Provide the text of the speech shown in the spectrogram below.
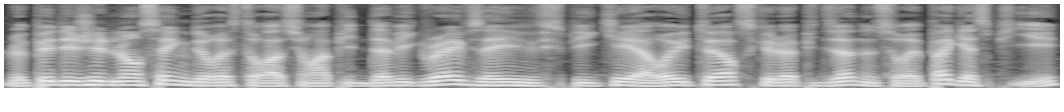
Le PDG de l'enseigne de restauration rapide David Graves a expliqué à Reuters que la pizza ne serait pas gaspillée.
